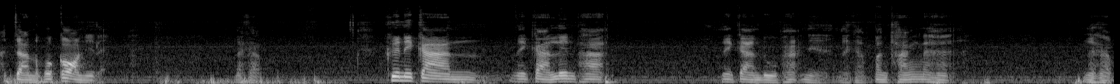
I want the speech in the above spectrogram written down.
อาจารย์หลวงพ่อก้อนนี่แหละนะครับ คือในการ ในการเล่นพระในการดูพระเนี่ยนะครับบางครั้งนะฮะนะครับ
